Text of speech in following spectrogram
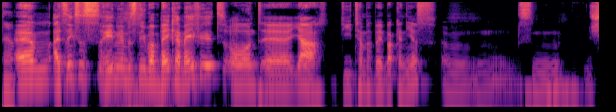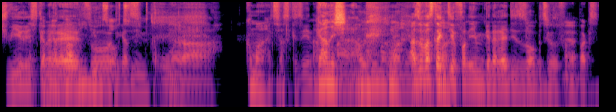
Ja. Ähm, als nächstes reden wir ein bisschen über Baker Mayfield und äh, ja, die Tampa Bay Buccaneers. Ähm, bisschen schwierig Es gab ja ein generell. paar Videos so, auch zu ganze, ihm. Bruder, Guck mal, als ich das gesehen gar nicht. Du Guck mal. ja. Also was Guck denkt mal. ihr von ihm generell diese Saison, beziehungsweise von Ja. den Bucks?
